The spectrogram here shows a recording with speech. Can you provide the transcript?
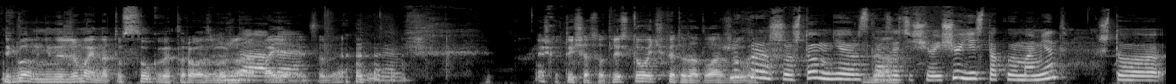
Ты, главное, не нажимай на ту ссылку, которая, возможно, она появится, да? Да. Знаешь, как ты сейчас вот листочек этот отложил. Ну, хорошо, что мне рассказать еще? Еще есть такой момент, что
